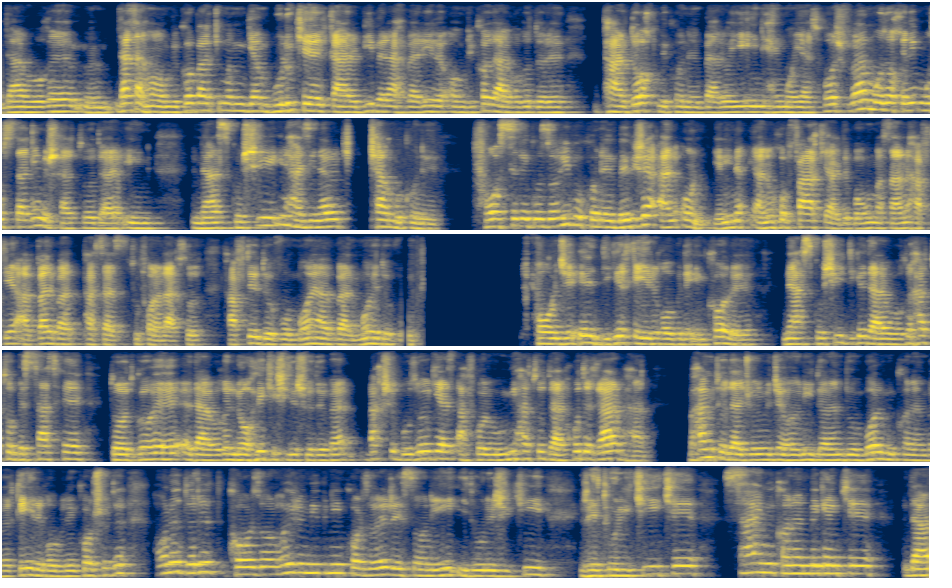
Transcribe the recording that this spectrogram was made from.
در واقع نه تنها آمریکا بلکه من میگم بلوک غربی به رهبری آمریکا در واقع داره پرداخت می‌کنه برای این حمایت هاش و مداخله مستقیمش حتی در این نسکشی این هزینه رو کم بکنه فاصله گذاری بکنه به ویژه الان. یعنی الان خب فرق کرده با اون مثلا هفته اول بعد پس از طوفان الاقصی هفته دوم ماه اول ماه دوم. فاجعه دیگه غیر قابل انکاره. نسکشی دیگه در واقع حتی به سطح دادگاه در واقع لاهه کشیده شده و بخش بزرگی از افکار عمومی حتی در خود غرب هم و همینطور در جنوب جهانی دارن دنبال می‌کنن و غیر قابل کار شده حالا داره کارزارهایی رو می‌بینیم کارزارهای رسانه‌ای ایدولوژیکی رتوریکی که سعی می‌کنن بگن که در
